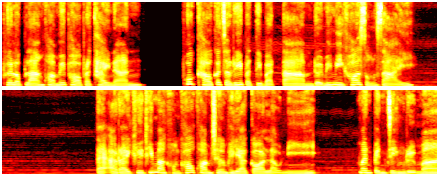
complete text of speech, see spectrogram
เพื่อลบล้างความไม่พอพระทัยนั้น พวกเขาก็จะรีบปฏิบัติตามโดยไม่มีข้อสงสัย แต่อะไรคือที่มาของข้อความเชิงพยากรณ์เหล่านี้ มันเป็นจริงหรือไม่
